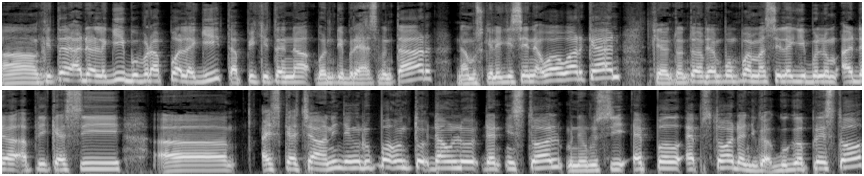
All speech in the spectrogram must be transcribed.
ah, kita ada lagi beberapa lagi. Tapi kita nak berhenti berehat sebentar. Namun sekali lagi saya nak wawarkan. Sekian tuan-tuan dan puan masih lagi belum ada aplikasi ah, ais kacang ni jangan lupa untuk download dan install menerusi Apple App Store dan juga Google Play Store.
